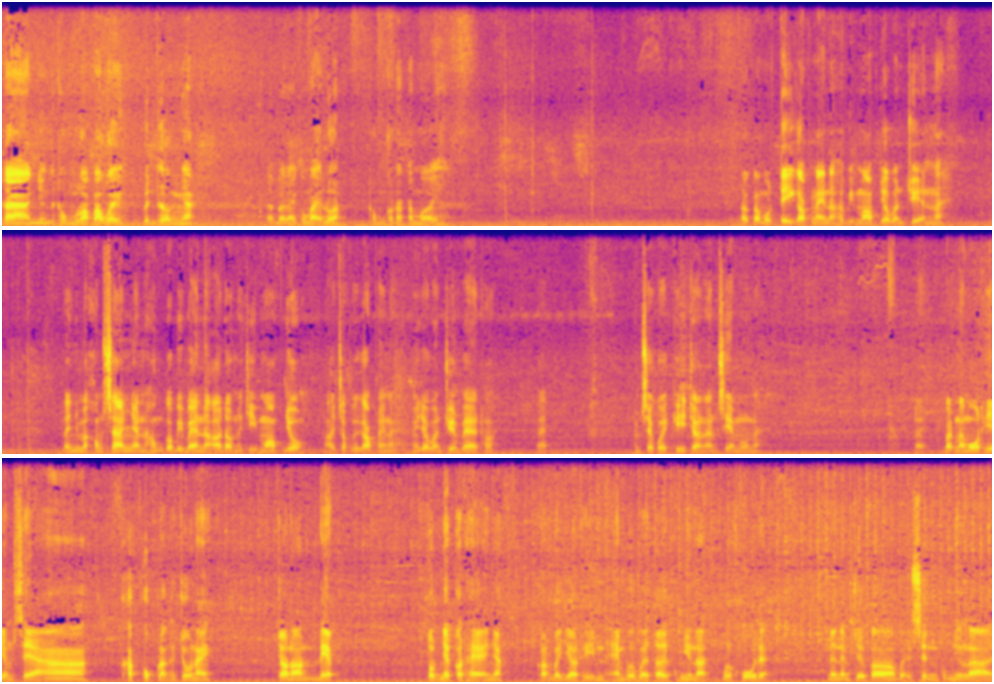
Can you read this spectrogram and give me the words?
ra những cái thùng loa bao quay bình thường nha. Ở bên đây cũng vậy luôn thùng còn rất là mới. Nó có một tí góc này nó hơi bị móp vô vận chuyển này. Đây nhưng mà không sao nha nó không có bị bè nở đâu nó chỉ móp vô ở trong cái góc này này nó do vận chuyển về thôi. Đấy. Em sẽ quay kỹ cho anh em xem luôn này. Đây, bắt là mua thì em sẽ à, khắc phục là cái chỗ này cho nó đẹp tốt nhất có thể nha. Còn bây giờ thì em vừa về tới cũng như là vừa khui đấy nên em chưa có vệ sinh cũng như là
